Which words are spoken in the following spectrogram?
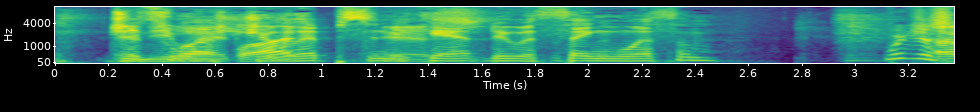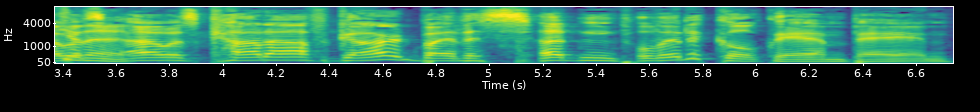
And Just you wash your lips and Yes. you can't do a thing with them. We're just I was, gonna I was caught off guard by the sudden political campaign.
